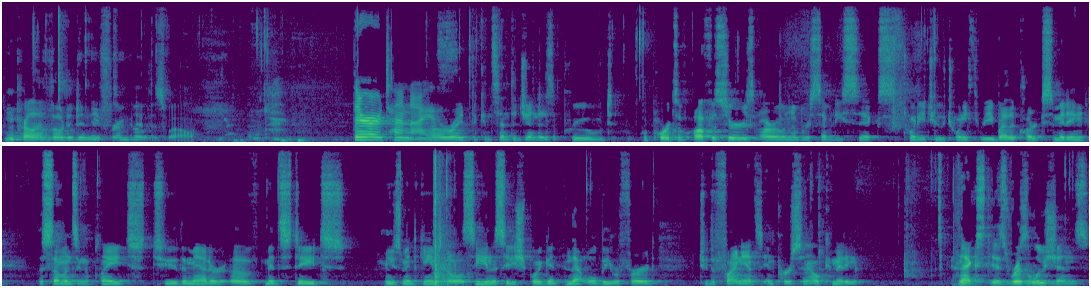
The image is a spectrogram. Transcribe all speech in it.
you probably have voted in the affirmative as well. There are 10 ayes. All right, the consent agenda is approved. Reports of officers, RO number 76, 22, 23, by the clerk submitting the summons and complaint to the matter of Mid-State Amusement Games LLC in the city of Sheboygan, and that will be referred to the Finance and Personnel Committee. Next is resolutions.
